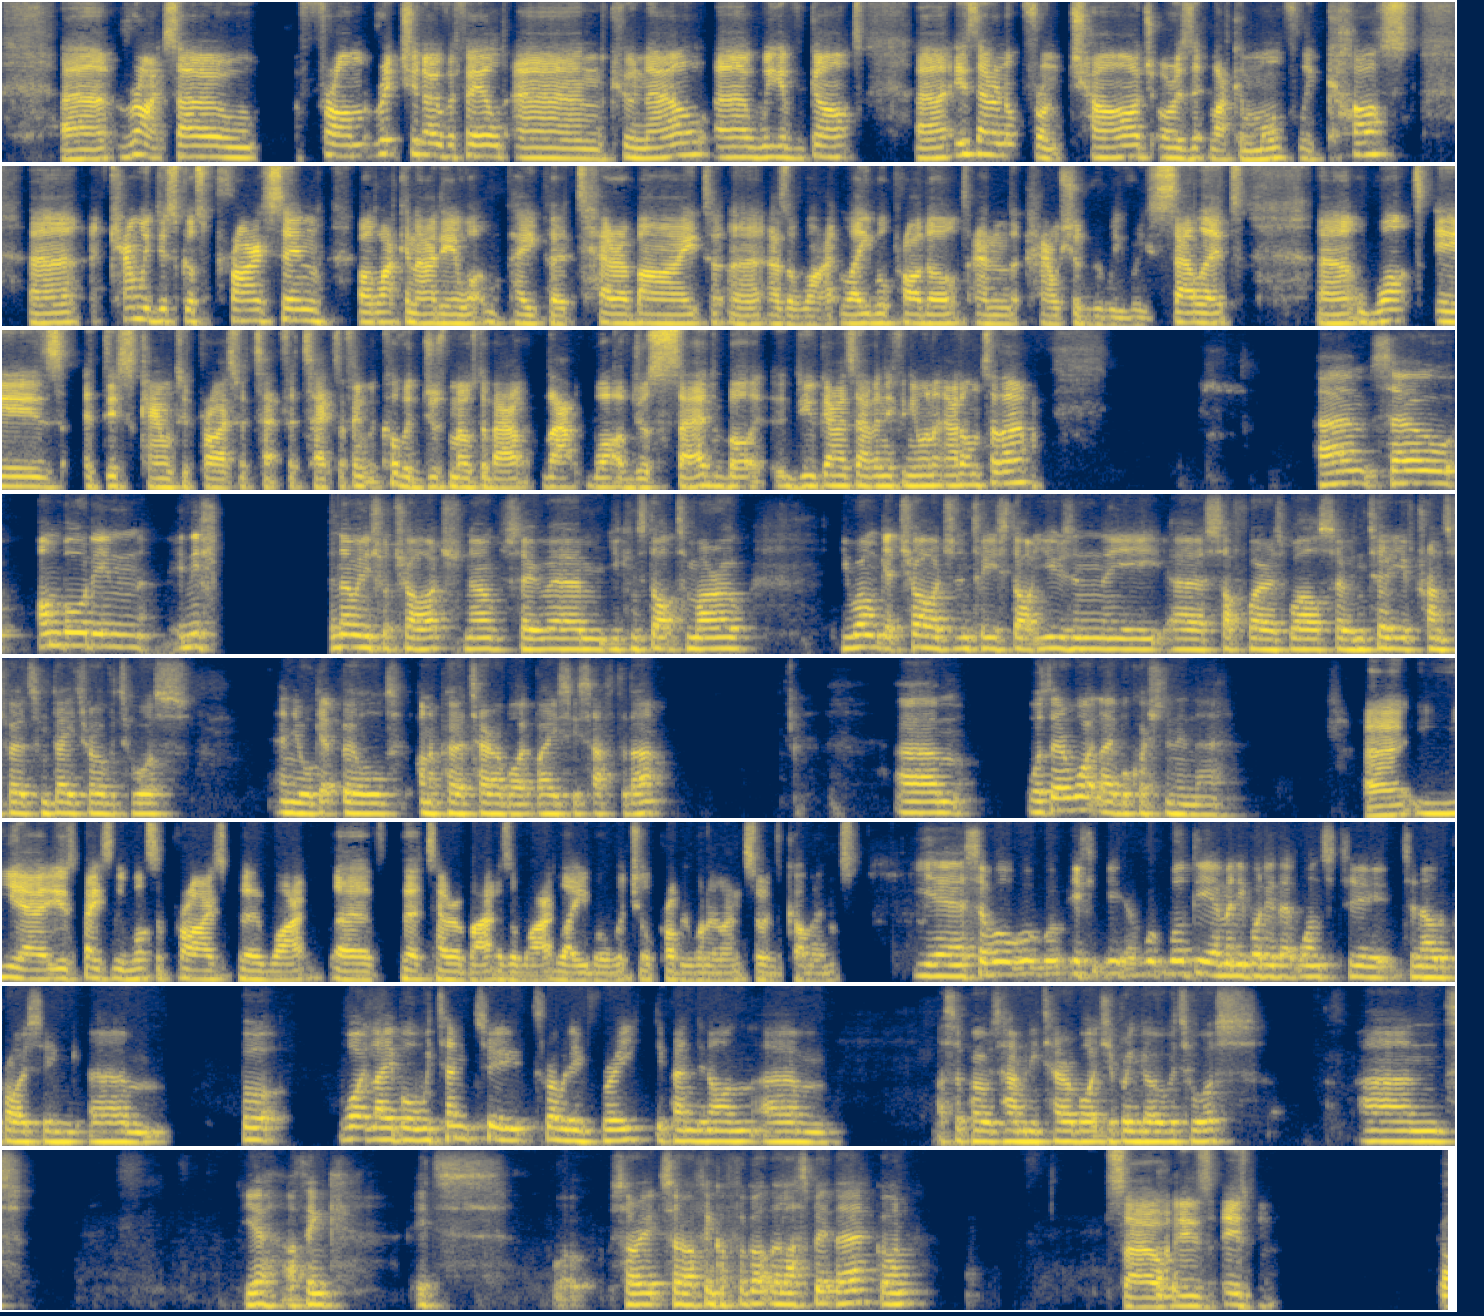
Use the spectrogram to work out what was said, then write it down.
Uh, right. So from Richard Overfield and Kunal, uh, we have got uh, is there an upfront charge or is it like a monthly cost? Uh, can we discuss pricing? I'd like an idea what we pay per terabyte uh, as a white label product and how should we resell it? Uh, what is a discounted price for Tech for Techs? I think we covered just most about that, what I've just said, but do you guys have anything you want to add on to that? Um, so onboarding initial, no initial charge, no. So um, you can start tomorrow. You won't get charged until you start using the uh, software as well. So until you've transferred some data over to us, and you'll get billed on a per terabyte basis after that. Um, was there a white label question in there? Uh, yeah, it's basically what's the price per white uh, per terabyte as a white label, which you'll probably want to answer in the comments. Yeah, so we'll, we'll if we'll DM anybody that wants to to know the pricing. Um, but white label, we tend to throw it in free, depending on um, I suppose how many terabytes you bring over to us, and yeah, I think it's sorry, so I think I forgot the last bit there. Go on. So is is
